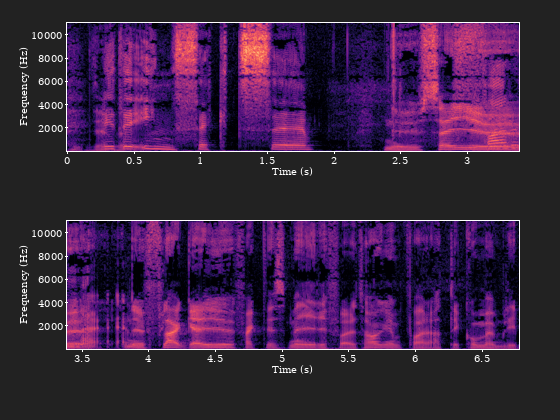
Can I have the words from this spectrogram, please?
lite insekts... Eh, nu, säger ju, nu flaggar ju faktiskt mejeriföretagen för att det kommer bli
